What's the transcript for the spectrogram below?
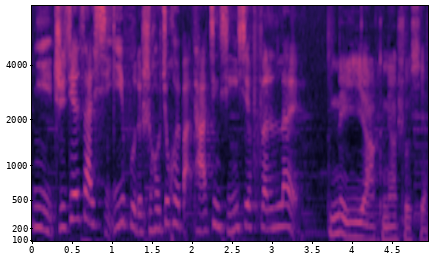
你直接在洗衣服的时候就会把它进行一些分类？内衣啊，肯定要手洗啊。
